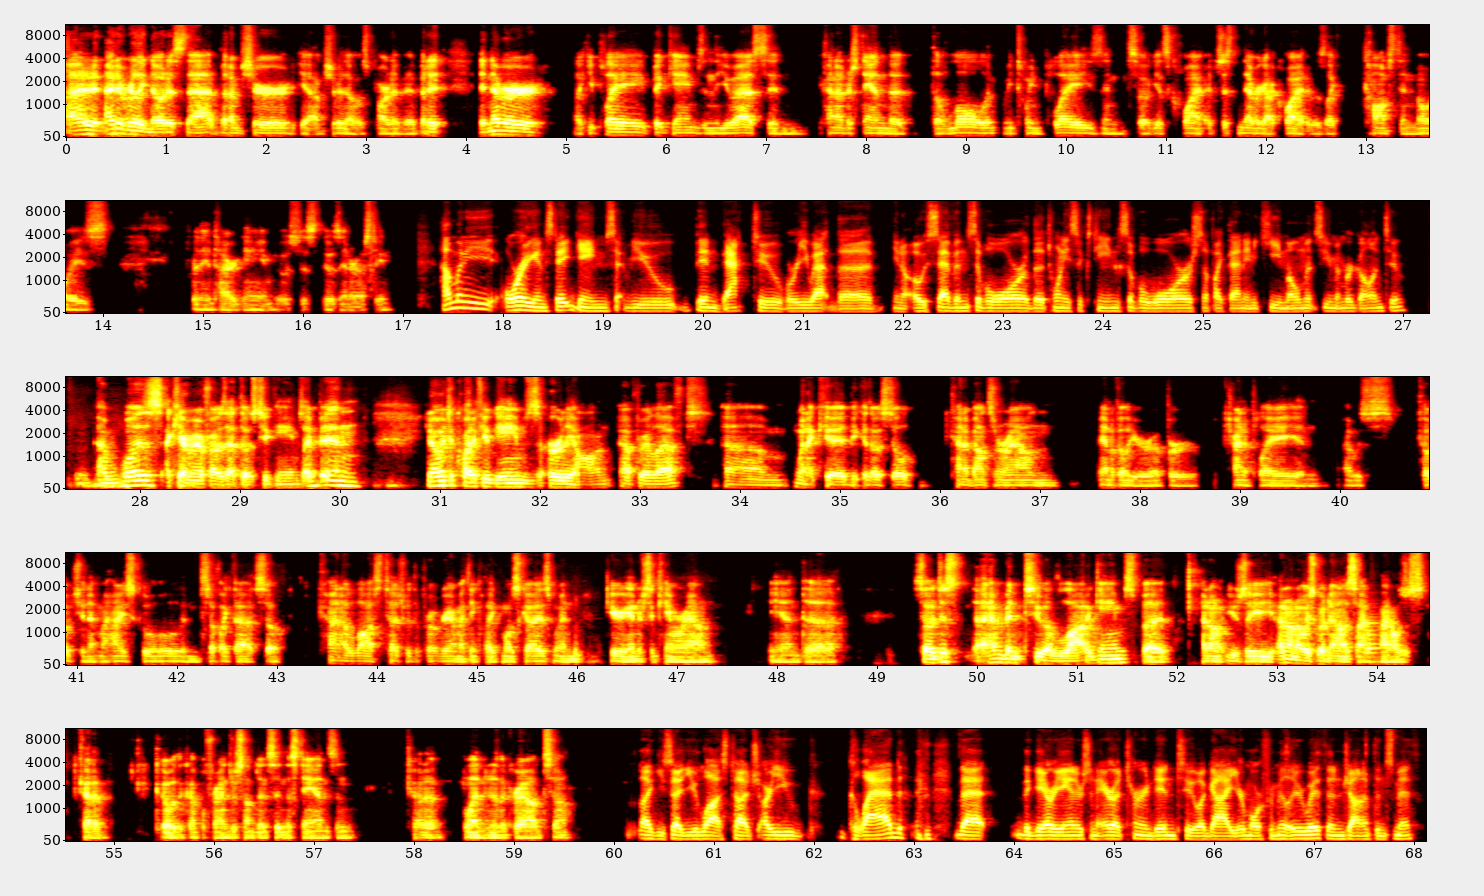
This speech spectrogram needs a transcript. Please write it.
I didn't, I didn't really notice that, but I'm sure, yeah, I'm sure that was part of it. But it, it never, like you play big games in the U.S. and kind of understand the the lull in between plays, and so it gets quiet. It just never got quiet. It was like constant noise for the entire game. It was just, it was interesting. How many Oregon State games have you been back to? Were you at the, you know, 07 Civil War, the 2016 Civil War, stuff like that? Any key moments you remember going to? I was, I can't remember if I was at those two games. I've been, you know, I went to quite a few games early on after I left um, when I could because I was still kind of bouncing around NFL Europe or trying to play. And I was coaching at my high school and stuff like that. So kind of lost touch with the program. I think like most guys when Gary Anderson came around, and uh, so just I haven't been to a lot of games, but I don't usually I don't always go down the sideline. I'll just kind of go with a couple friends or something, sit in the stands, and kind of blend into the crowd. So, like you said, you lost touch. Are you glad that the Gary Anderson era turned into a guy you're more familiar with and Jonathan Smith?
